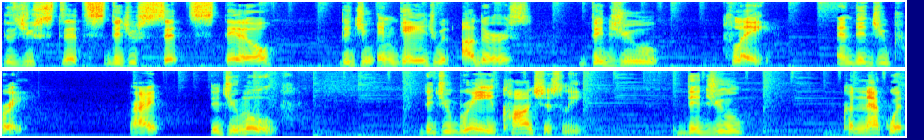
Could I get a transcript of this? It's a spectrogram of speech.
Did you sit did you sit still? Did you engage with others? Did you play? And did you pray? Right? Did you move? Did you breathe consciously? Did you connect with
